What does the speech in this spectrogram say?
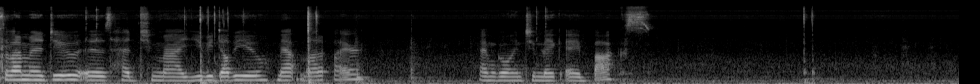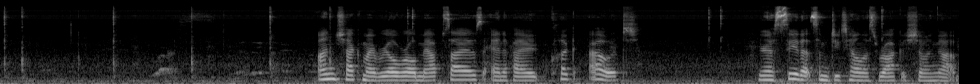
so what I'm going to do is head to my UVW map modifier. I'm going to make a box uncheck my real world map size and if I click out you're going to see that some detail in this rock is showing up.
